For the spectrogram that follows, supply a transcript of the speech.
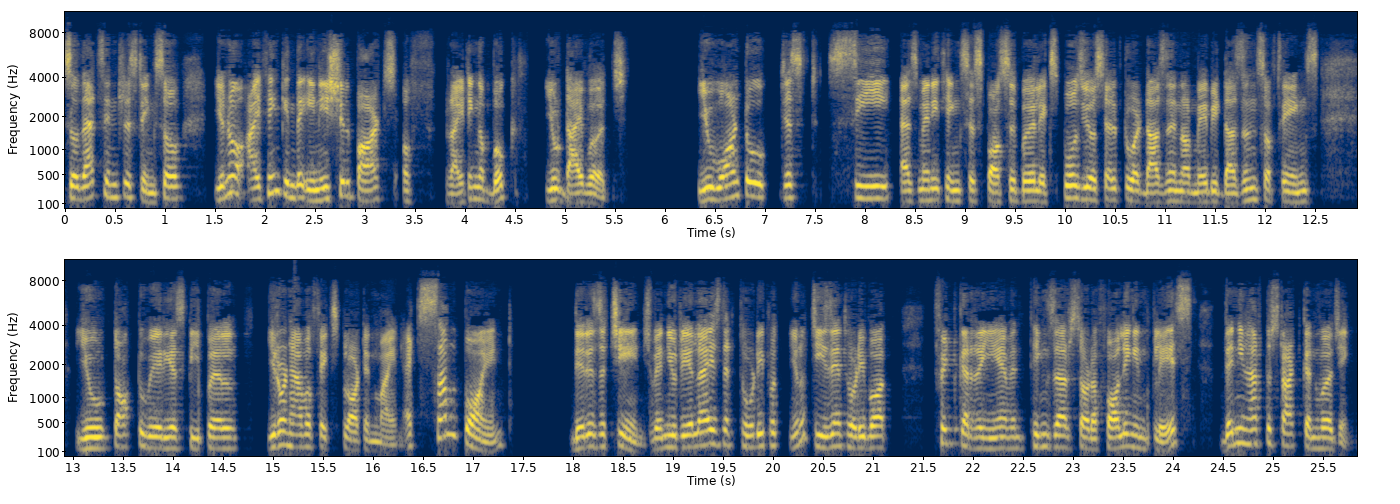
So that's interesting. So, you know, I think in the initial parts of writing a book, you diverge. You want to just see as many things as possible, expose yourself to a dozen or maybe dozens of things. You talk to various people. You don't have a fixed plot in mind. At some point, there is a change when you realize that thodi, you know, cheezein thodi bahut fit kar rahi hain, when things are sort of falling in place, then you have to start converging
